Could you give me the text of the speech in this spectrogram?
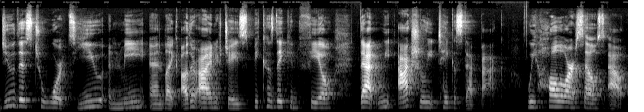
do this towards you and me and like other INFJs because they can feel that we actually take a step back. We hollow ourselves out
